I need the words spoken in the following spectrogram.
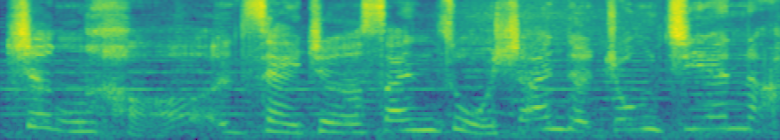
正好在这三座山的中间呐。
